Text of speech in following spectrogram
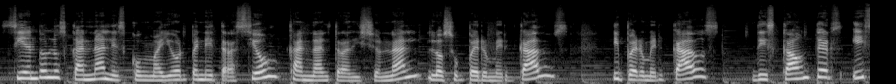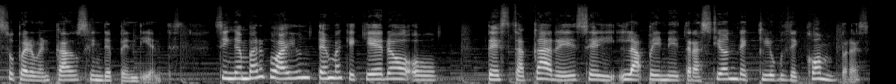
siendo los canales con mayor penetración canal tradicional, los supermercados, hipermercados, discounters y supermercados independientes. Sin embargo, hay un tema que quiero destacar, es la penetración de clubes de compras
